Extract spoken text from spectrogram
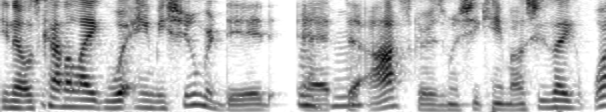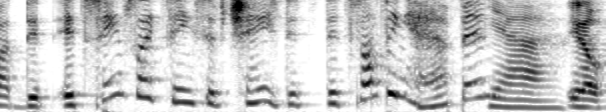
You know, it's kind of like what Amy Schumer did at Mm-hmm. the Oscars when she came out. She's like, "What? Did it seems like things have changed? Did, did something happen?" Yeah. You know,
